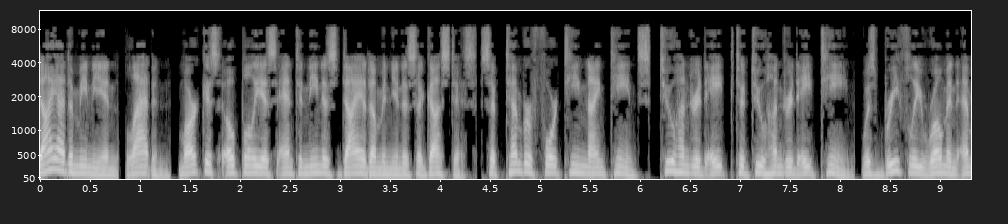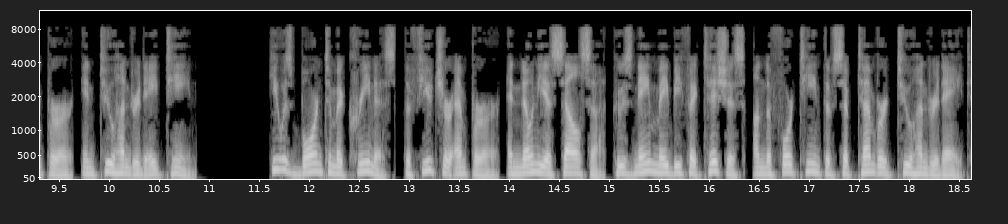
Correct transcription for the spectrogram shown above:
Diadumenian, Latin, Marcus Opilius Antoninus Diadumenianus Augustus September 14 19, 208–218, was briefly Roman emperor, in 218. He was born to Macrinus, the future emperor, and Nonia Celsa, whose name may be fictitious, on 14 September 208.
